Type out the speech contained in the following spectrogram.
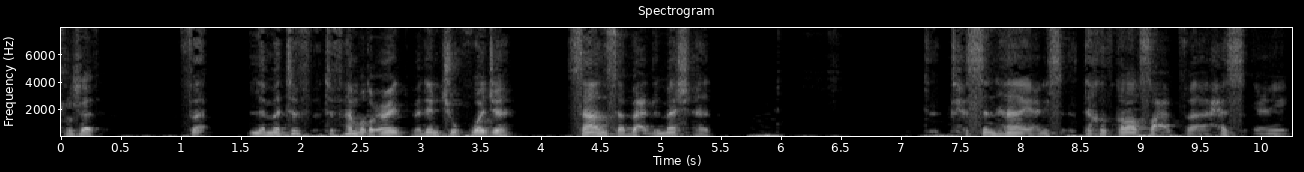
كرشات لما تف... تفهم طبعا بعدين تشوف وجه سانسا بعد المشهد تحس إنها يعني تأخذ قرار صعب. فأحس يعني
